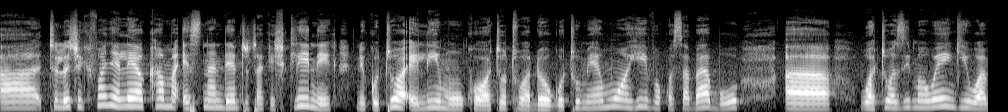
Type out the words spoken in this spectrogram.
Uh, tulichokifanya leo kama Esnan Dental Turkish Clinic ni kutoa elimu kwa watoto wadogo. Tumeamua hivyo kwa sababu uh, watu wazima wengi wa,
